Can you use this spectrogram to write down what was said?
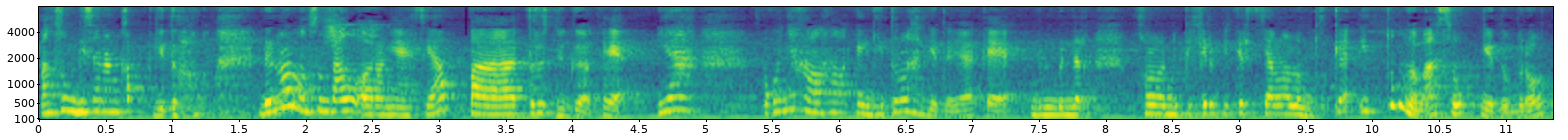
langsung bisa nangkep gitu. Loh dan lo langsung tahu orangnya siapa terus juga kayak ya pokoknya hal-hal kayak gitulah gitu ya. Kayak bener-bener kalau dipikir-pikir secara logika itu nggak masuk gitu bro.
